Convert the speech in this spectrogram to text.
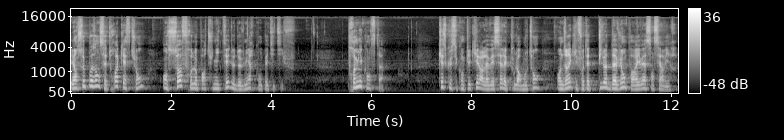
Et en se posant ces trois questions, on s'offre l'opportunité de devenir compétitif. Premier constat. Qu'est-ce que c'est compliqué leur la vaisselle avec tous leurs boutons? On dirait qu'il faut être pilote d'avion pour arriver à s'en servir.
